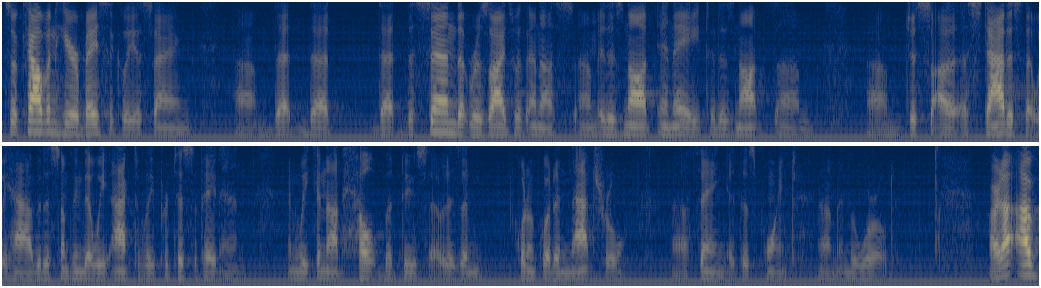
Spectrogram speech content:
so Calvin here basically is saying um, that, that, that the sin that resides within us, um, it is not innate, it is not um, um, just a, a, status that we have, it is something that we actively participate in, and we cannot help but do so. It is a quote unquote a natural uh, thing at this point um, in the world. All right, I, I've,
